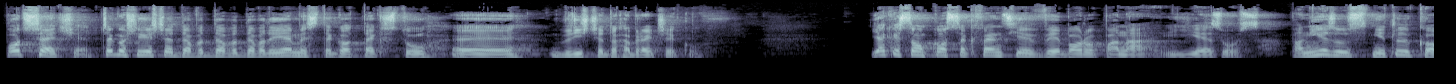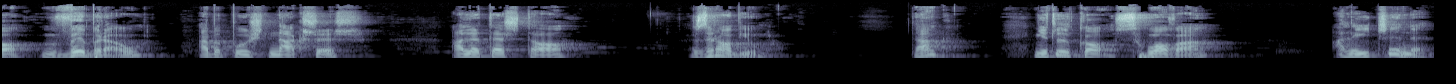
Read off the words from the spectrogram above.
Po trzecie, czego się jeszcze dowiadujemy z tego tekstu e, w liście do Hebrajczyków? Jakie są konsekwencje wyboru Pana Jezusa? Pan Jezus nie tylko wybrał, aby pójść na krzyż, ale też to zrobił. Tak? Nie tylko słowa, ale i czyny.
